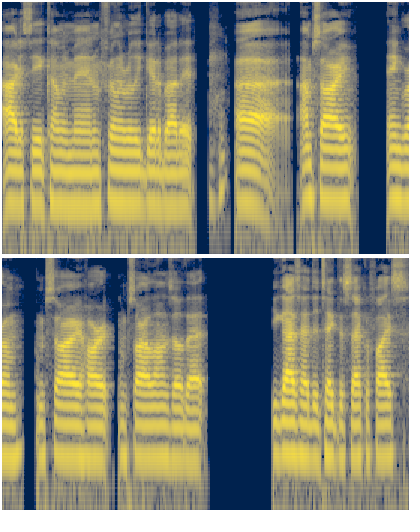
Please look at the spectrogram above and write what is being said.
I already see it coming, man. I'm feeling really good about it. Uh, I'm sorry, Ingram. I'm sorry, Hart. I'm sorry, Alonzo, that you guys had to take the sacrifice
